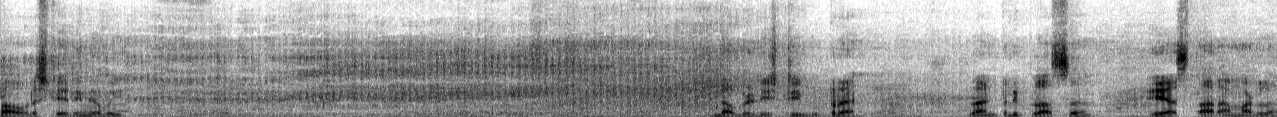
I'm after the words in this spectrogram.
ਪਾਵਰ ਸਟੀਅਰਿੰਗ ਆ ਬਈ। ਡਬਲ ਡਿਸਟ੍ਰੀਬਿਊਟਰ ਹੈ। ਵੈਂਟਰੀ ਪਲੱਸ, ਇਹ ਆ 17 ਮਾਡਲ।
